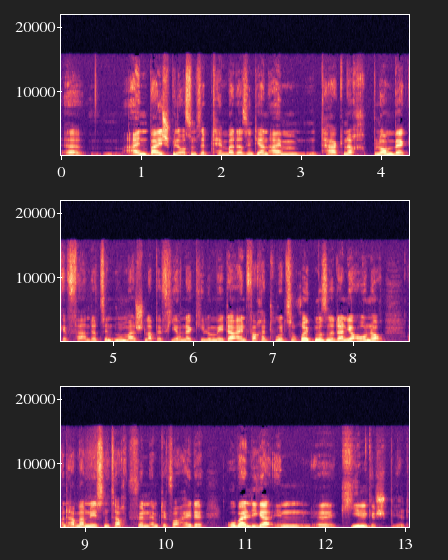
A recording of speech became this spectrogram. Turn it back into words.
Äh, ein Beispiel aus dem September, da sind die an einem Tag nach Blomberg gefahren. Das sind nun mal schlappe 400 Kilometer, einfache Tour. Zurück müssen sie dann ja auch noch und haben am nächsten Tag für den MTV Heide Oberliga in äh, Kiel gespielt.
